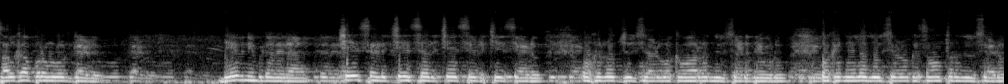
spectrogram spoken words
సల్కాపురంలో ఉంటాడు. దేవుని బిడలేరా చేశాడు చేశాడు చేశాడు చేశాడు. ఒక రోజు చూశాడు ఒక వారం చూశాడు దేవుడు. ఒక నెల చూశాడు ఒక సంవత్సరం చూశాడు.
